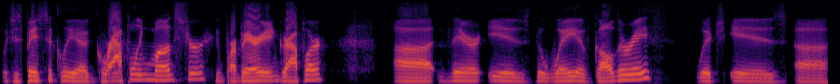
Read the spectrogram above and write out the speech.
which is basically a grappling monster, a barbarian grappler. Uh, there is the way of Galdareth, which is uh,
